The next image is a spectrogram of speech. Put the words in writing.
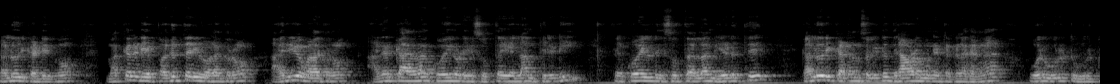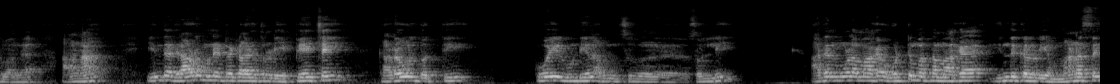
கல்லூரி கட்டியிருக்கோம். மக்களுடைய பகுத்தறிவு வளர்க்குறோம் அறிவை வளர்க்குறோம். அதற்காக தான் கோயிலுடைய சொத்தை எல்லாம் திருடி இந்த கோயிலுடைய சொத்தை எல்லாம் எடுத்து கல்லூரி கட்டணம் சொல்லிட்டு திராவிட முன்னேற்ற கழகங்க ஒரு உருட்டு உருட்டுவாங்க. ஆனால் இந்த திராவிட முன்னேற்ற கழகத்தினுடைய பேச்சை கடவுள் பக்தி கோயில் உண்டியல் அப்படின்னு சொ- சொல்லி அதன் மூலமாக ஒட்டுமொத்தமாக இந்துக்களுடைய மனசை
